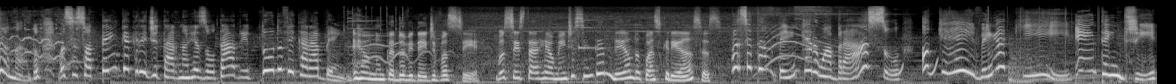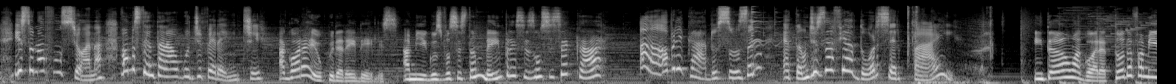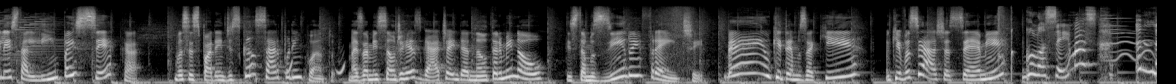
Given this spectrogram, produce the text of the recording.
Funcionando. Você só tem que acreditar no resultado e tudo ficará bem. Eu nunca duvidei de você. Você está realmente se entendendo com as crianças. Você também quer um abraço? Ok, vem aqui. Entendi. Isso não funciona. Vamos tentar algo diferente. Agora eu cuidarei deles. Amigos, vocês também precisam se secar. Ah, obrigado, Susan. É tão desafiador ser pai. Então, agora toda a família está limpa e seca. Vocês podem descansar por enquanto, mas a missão de resgate ainda não terminou. Estamos indo em frente. Bem, o que temos aqui? O que você acha, Sammy? Guloseimas?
